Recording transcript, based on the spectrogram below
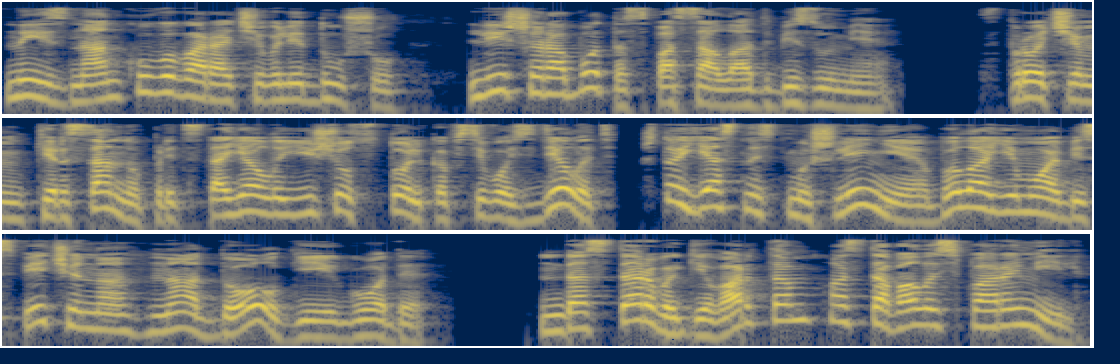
наизнанку выворачивали душу. Лишь работа спасала от безумия. Впрочем, Кирсану предстояло еще столько всего сделать, что ясность мышления была ему обеспечена на долгие годы. До старого Геварта оставалось пара миль,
